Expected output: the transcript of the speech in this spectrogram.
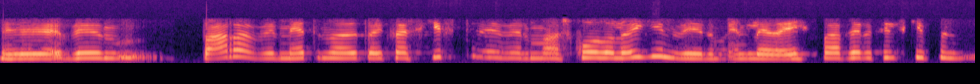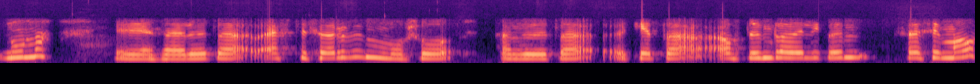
Uh, við bara, við metum það auðvitað í hver skipti, við erum að skoða lögin, við erum innleiða eitthvað fyrir tilskipun núna, uh, það eru auðvitað eftir þörfum og svo þarf við auðvitað að geta átt umræði líka um þessi mál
